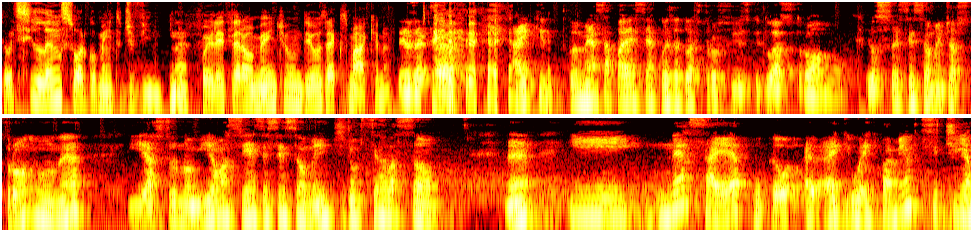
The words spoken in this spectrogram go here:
Então ele se lança o argumento divino, né? Foi literalmente um Deus ex machina. Deus ex é. Aí que começa a aparecer a coisa do astrofísico e do astrônomo. Eu sou essencialmente astrônomo, né? E a astronomia é uma ciência essencialmente de observação, né? E nessa época, o equipamento que se tinha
